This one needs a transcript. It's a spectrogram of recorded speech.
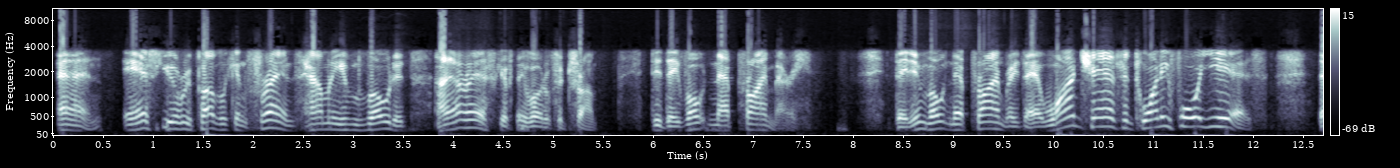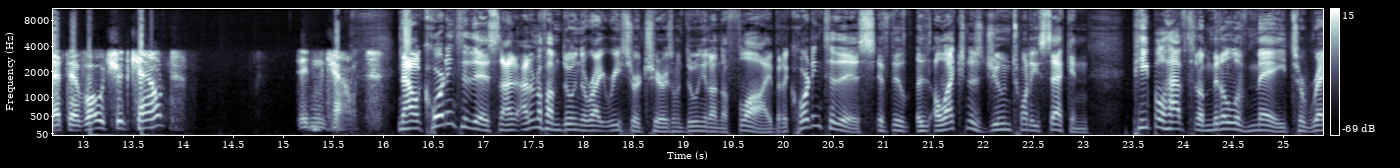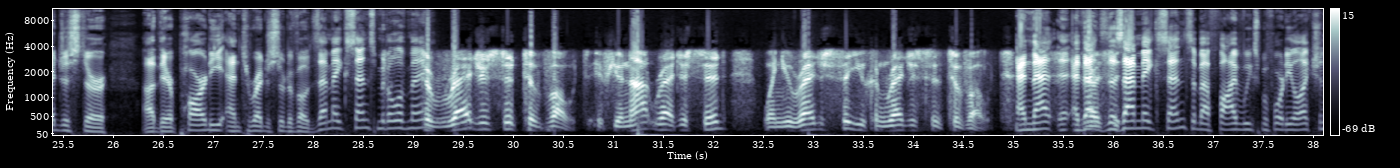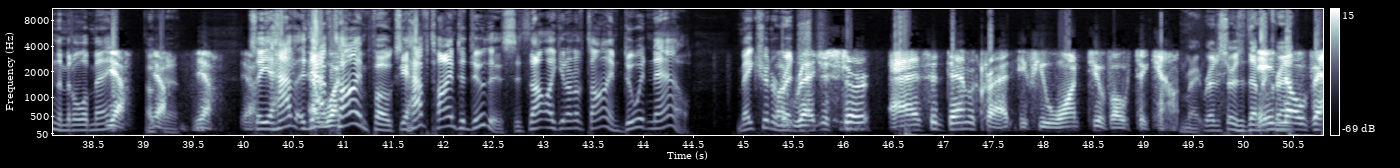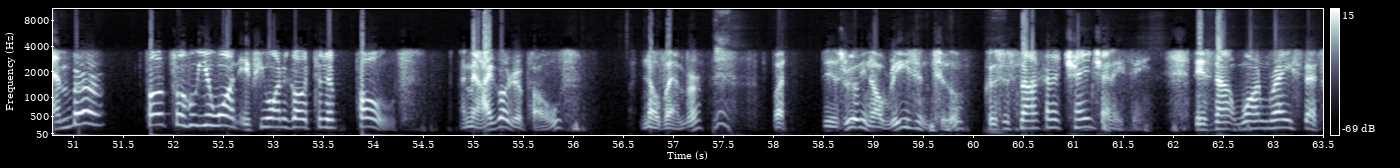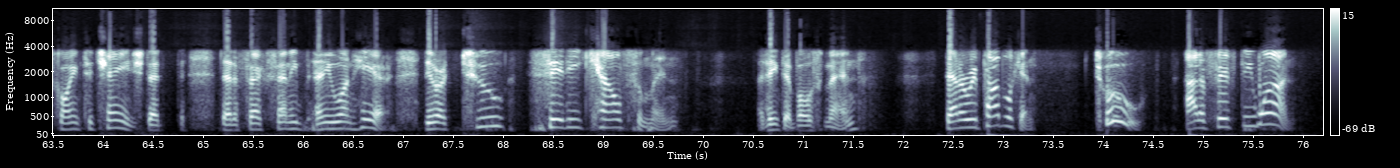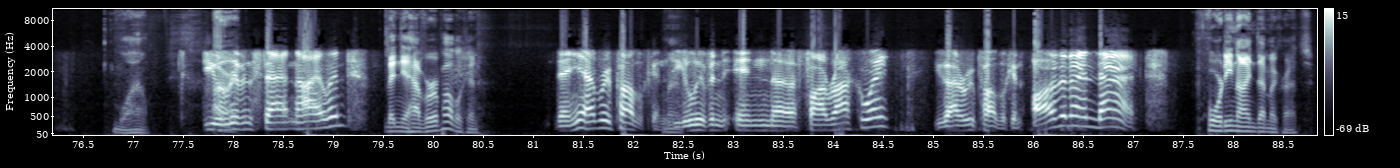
And ask your Republican friends how many of them voted. I don't ask if they voted for Trump. Did they vote in that primary? If they didn't vote in that primary, they had one chance in 24 years that their vote should count. Didn't count. Now, according to this, and I, I don't know if I'm doing the right research here as I'm doing it on the fly, but according to this, if the uh, election is June 22nd, people have to the middle of May to register uh, their party and to register to vote. Does that make sense? Middle of May? To register to vote. If you're not registered, when you register, you can register to vote. And that, and that does that make sense? About five weeks before the election, the middle of May? Yeah, Okay. yeah, yeah, yeah. So you have you And have what- time, folks. You have time to do this. It's not like you don't have time. Do it now. Make sure to register. register as a Democrat if you want your vote to count. Right, register as a Democrat. In November, vote for who you want. If you want to go to the polls, I mean, I go to the polls, November, Yeah. but there's really no reason to because it's not going to change anything. There's not one race that's going to change that that affects any anyone here. There are two city councilmen, I think they're both men, that are Republican. Two out of fifty-one. Wow. Do you All right. live in Staten Island? Then you have a Republican. Then you have a Republican. Right. Do you live in in uh, Far Rockaway? You got a Republican. Other than that, 49 Democrats.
